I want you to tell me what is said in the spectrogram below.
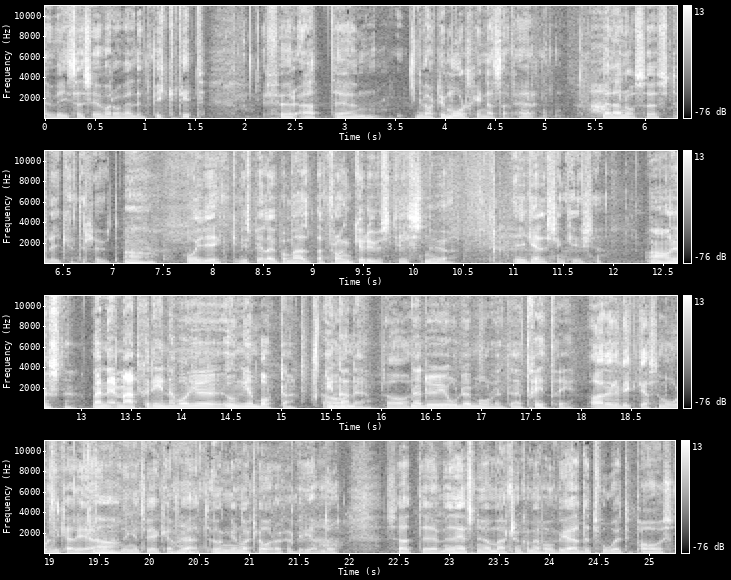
eh, visade sig vara väldigt viktigt. För att eh, det var en målskillnadsaffär mellan oss och Österrike till slut. Ja. Och vi, gick, vi spelade på Malta från grus till snö i Gelsenkirchen. ja, just det. Men matchen innan var ju Ungern borta. Innan Ja, det. ja. När du gjorde målet där, 3-3. Ja, det är det viktigaste målet i karriären. Ja. Det är ingen tvekan för att Ungern var klara för VM då. Så att, eh, men den här snömatchen kommer jag ihåg, vi hade 2-1 i paus.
